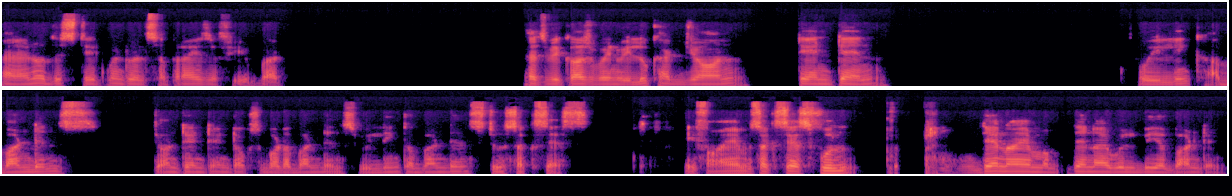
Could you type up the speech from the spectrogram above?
And I know this statement will surprise a few, but that's because when we look at John 10 10, we link abundance. John 10 10 talks about abundance. We link abundance to success. If I am successful, then I am then I will be abundant.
